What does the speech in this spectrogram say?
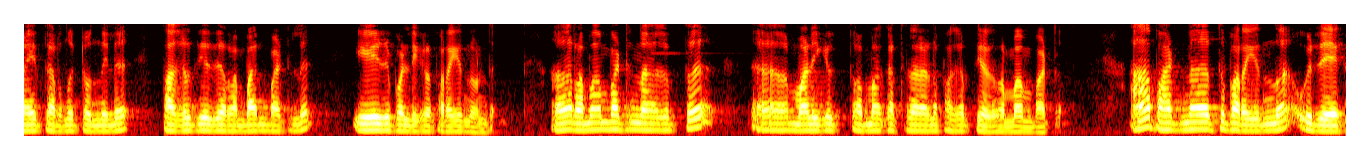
ആയിരത്തി അറുന്നൂറ്റൊന്നിൽ പകർത്തി എഴുതിയ റമ്പാൻപാട്ടിൽ ഏഴ് പള്ളികൾ പറയുന്നുണ്ട്. ആ റമ്പാൻപാട്ടിനകത്ത് ആ, മാളികൽ തോമ കത്തനാരാണ് പകർത്തിയത് റമ്പാൻപാട്ട് ആ പാട്ടിനകത്ത് പറയുന്ന ഒരു രേഖ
